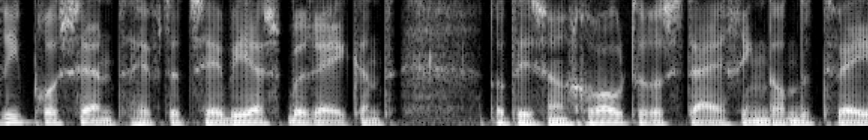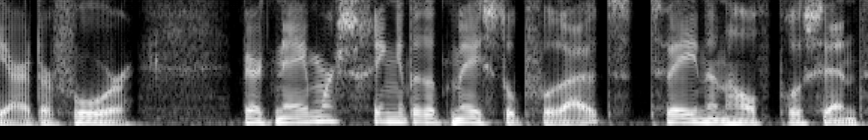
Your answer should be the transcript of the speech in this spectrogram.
1,3 procent, heeft het CBS berekend. Dat is een grotere stijging dan de twee jaar daarvoor. Werknemers gingen er het meest op vooruit, 2,5 procent.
